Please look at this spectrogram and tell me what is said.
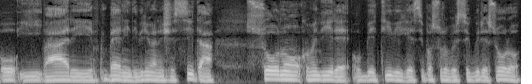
o i vari beni di prima necessità sono, come dire, obiettivi che si possono perseguire solo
